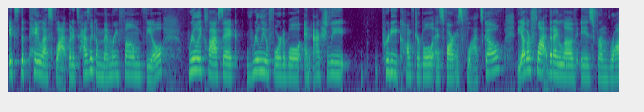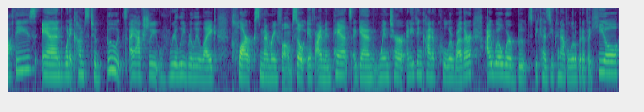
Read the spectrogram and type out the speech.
It's the Payless flat, but it has like a memory foam feel. Really classic, really affordable, and actually pretty comfortable as far as flats go. The other flat that I love is from Rothy's and when it comes to boots, I actually really, really like Clark's memory foam. So if I'm in pants, again, winter, anything kind of cooler weather, I will wear boots because you can have a little bit of a heel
